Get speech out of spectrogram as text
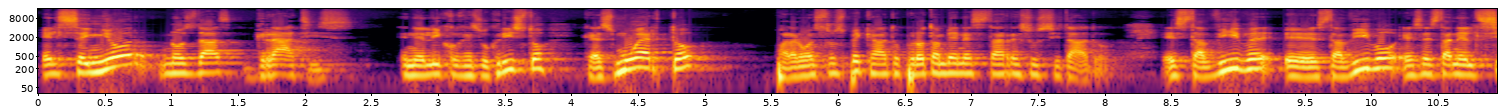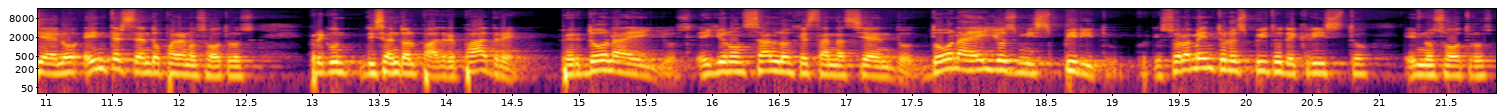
el Señor nos da gratis en el Hijo Jesucristo, que es muerto para nuestros pecados, pero también está resucitado. Está, vive, eh, está vivo, está en el cielo, intercediendo para nosotros diciendo al Padre, Padre, perdona a ellos, ellos no saben lo que están haciendo, dona a ellos mi espíritu, porque solamente el Espíritu de Cristo en nosotros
